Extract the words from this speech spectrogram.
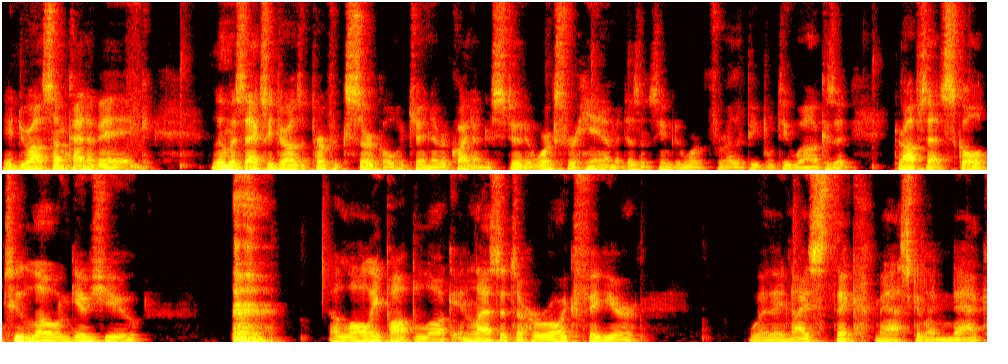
It draws some kind of egg. Loomis actually draws a perfect circle, which I never quite understood. It works for him. It doesn't seem to work for other people too well because it drops that skull too low and gives you a lollipop look, unless it's a heroic figure with a nice, thick, masculine neck,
